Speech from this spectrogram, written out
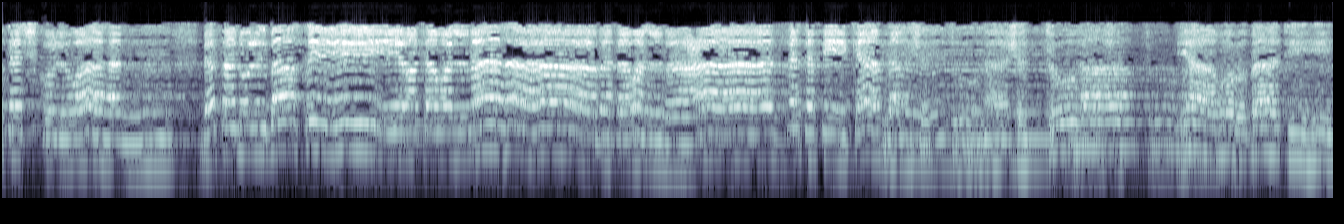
تشكو الوهن. دفنوا البصيرة والمهابة والمعزة في كفن. ناشدتها يا غرباتي.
